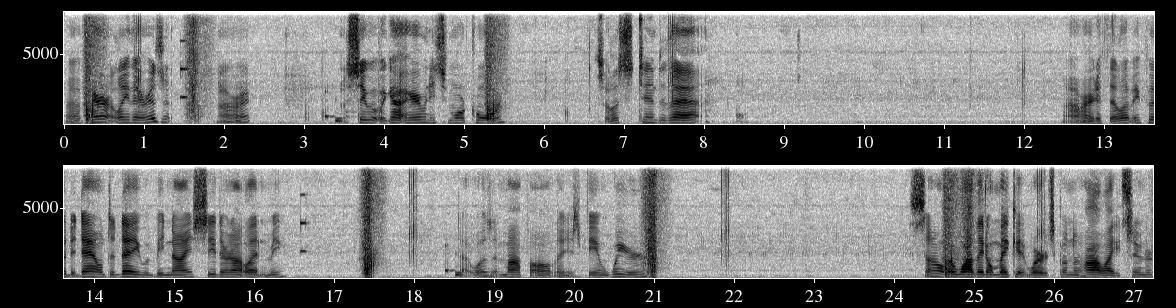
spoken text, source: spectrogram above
Apparently there isn't. Alright. Let's see what we got here. We need some more corn. So let's tend to that. Alright, if they'll let me put it down today would be nice. See, they're not letting me. That wasn't my fault. They're just being weird. So I don't know why they don't make it where it's going to highlight sooner.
